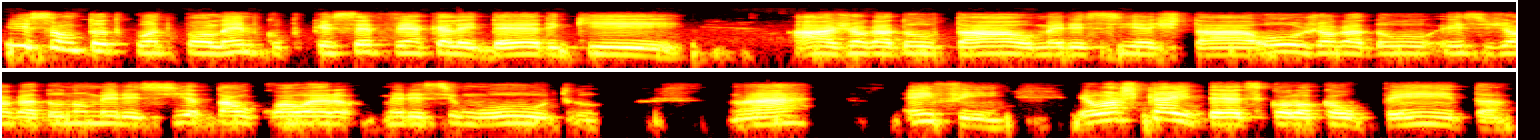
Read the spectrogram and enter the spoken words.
Isso é um tanto quanto polêmico, porque sempre vem aquela ideia de que ah, jogador tal merecia estar, ou jogador, esse jogador não merecia tal qual era, merecia um outro, né? Enfim, eu acho que a ideia de se colocar o Penta,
